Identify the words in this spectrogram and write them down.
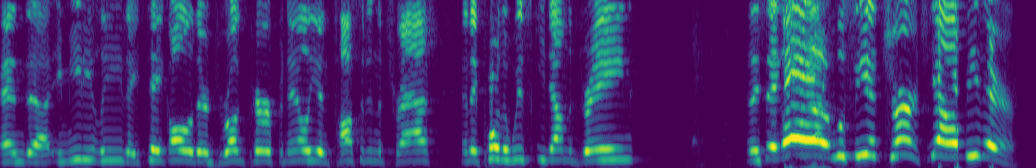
And uh, immediately they take all of their drug paraphernalia and toss it in the trash and they pour the whiskey down the drain. And they say, Oh, we'll see you at church. Yeah, I'll be there.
